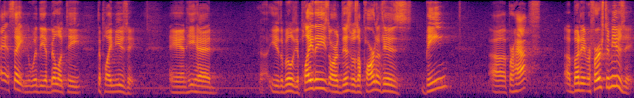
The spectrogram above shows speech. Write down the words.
uh, Satan with the ability to play music. And he had uh, either the ability to play these or this was a part of his being, uh, perhaps. Uh, but it refers to music.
